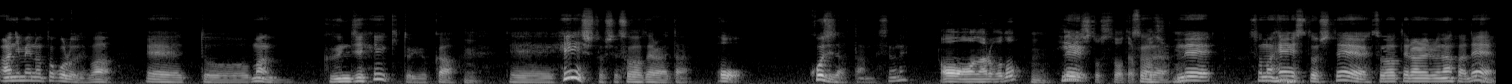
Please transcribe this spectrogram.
あ、アニメのところでは、えーっとまあ、軍事兵器というか、うん。えー兵士として育てられた孤児だったんですよね。ああなるほど、うん、兵士としてはそうだでその兵士として育てられる中で、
